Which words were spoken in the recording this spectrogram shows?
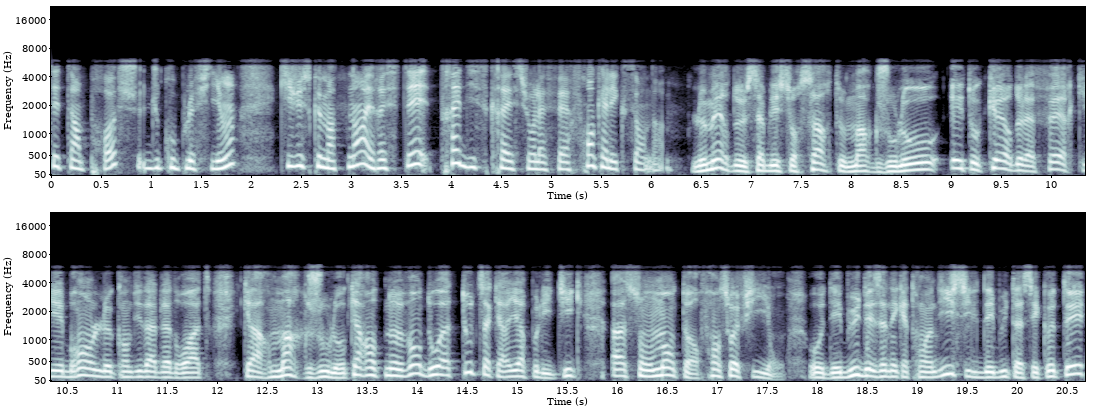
c'est un proche du couple Fillon qui jusque maintenant est resté très discret sur l'affaire Franck Alexandre. Le maire de Sablé-sur-Sarthe, Marc Joulot, est au cœur de l'affaire qui ébranle le candidat de la droite, car Marc Joulot, 49 ans, doit toute sa carrière politique à son mentor François Fillon. Au début des années 90, il débute à ses côtés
